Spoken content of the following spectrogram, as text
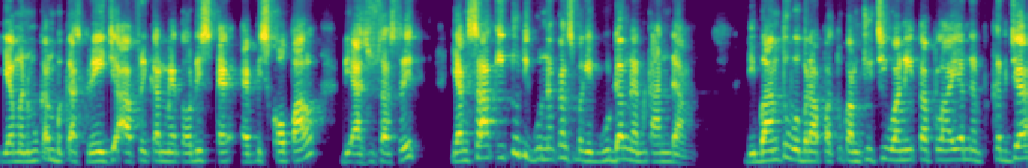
yang menemukan bekas gereja African Methodist Episcopal di Azusa Street yang saat itu digunakan sebagai gudang dan kandang. Dibantu beberapa tukang cuci wanita, pelayan, dan pekerja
